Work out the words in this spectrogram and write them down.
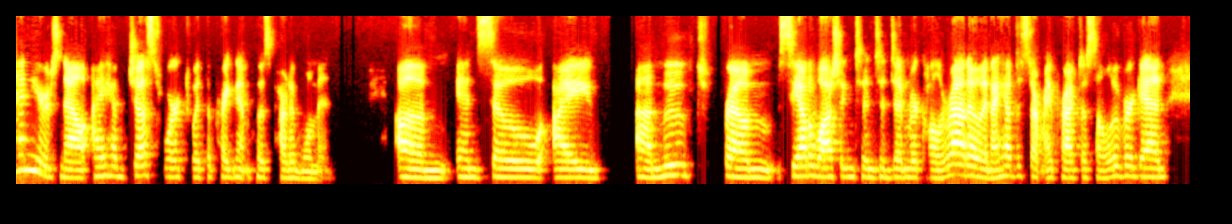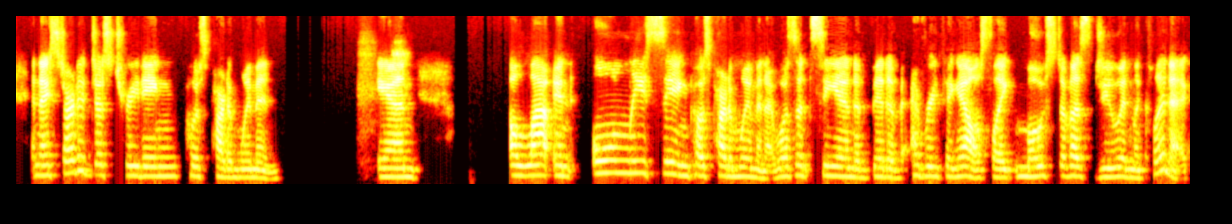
10 years now. I have just worked with a pregnant postpartum woman. Um, and so I uh, moved from Seattle, Washington to Denver, Colorado, and I had to start my practice all over again. And I started just treating postpartum women and allow and only seeing postpartum women. I wasn't seeing a bit of everything else like most of us do in the clinic.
